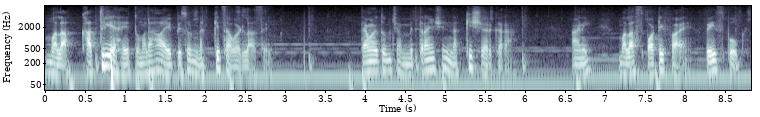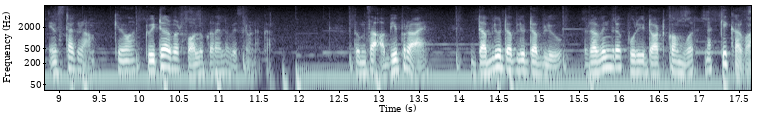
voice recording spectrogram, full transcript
मला खात्री आहे तुम्हाला हा एपिसोड नक्कीच आवडला असेल. त्यामुळे तुमच्या मित्रांशी नक्की शेअर करा. आणि मला स्पॉटीफाय फेसबुक इंस्टाग्राम किंवा ट्विटरवर फॉलो करायला विसरू नका. तुमचा अभिप्राय W W W Ravindrapuri dot कॉमवर नक्की कळवा.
